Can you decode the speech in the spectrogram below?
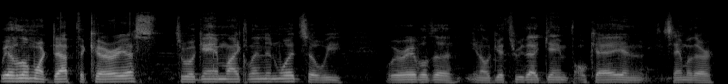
we have a little more depth to carry us through a game like Lindenwood, so we we were able to you know get through that game okay. And same with our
